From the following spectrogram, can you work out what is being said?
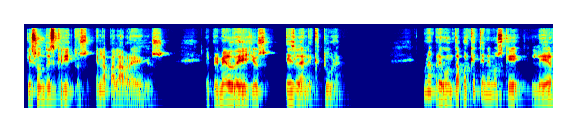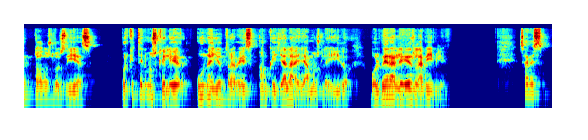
que son descritos en la palabra de Dios. El primero de ellos es la lectura. Una pregunta, ¿por qué tenemos que leer todos los días? ¿Por qué tenemos que leer una y otra vez, aunque ya la hayamos leído, volver a leer la Biblia? Sabes,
